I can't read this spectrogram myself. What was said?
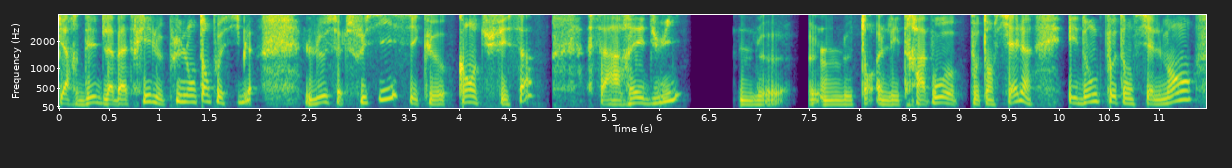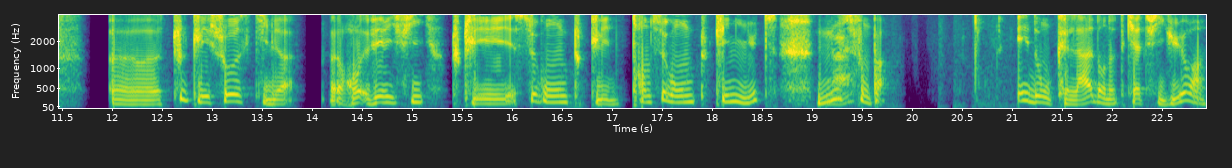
garder de la batterie le plus longtemps possible. Le seul souci, c'est que quand tu fais ça, ça réduit les travaux potentiels et donc potentiellement euh, toutes les choses qu'il euh, vérifie toutes les secondes, toutes les 30 secondes, toutes les minutes ne Ouais. se font pas. Et donc là, dans notre cas de figure,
